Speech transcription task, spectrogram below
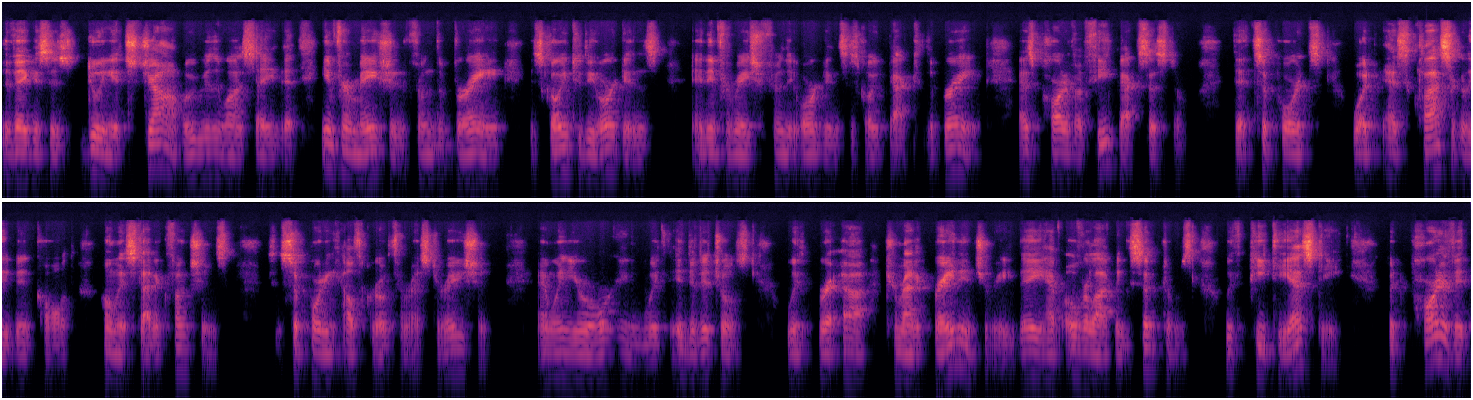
the vagus is doing its job, we really want to say that information from the brain is going to the organs and information from the organs is going back to the brain as part of a feedback system that supports what has classically been called homeostatic functions, supporting health, growth, and restoration. And when you're working with individuals with uh, traumatic brain injury, they have overlapping symptoms with PTSD. But part of it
